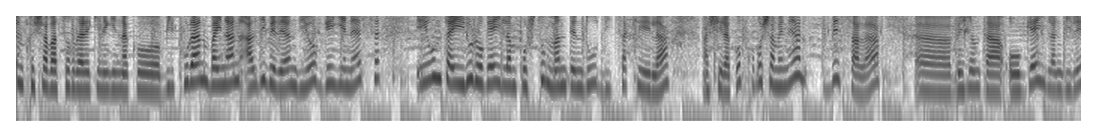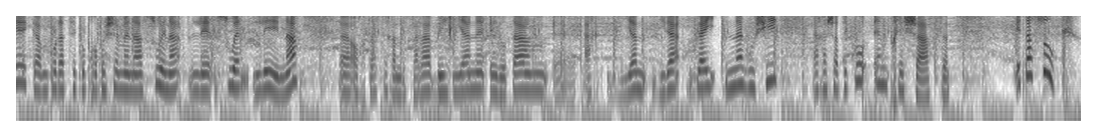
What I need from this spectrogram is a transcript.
enpresa batzordarekin egindako bilkuran, baina aldi berean dio gehienez eun eta irurogei lanpostu mantendu ditzakeela. Hasierako proposamenean bezala uh, berreunta hogei langile kanporatzeko proposamena zuena le, zuen lehena hortaz erran bezala berrian edotan uh, argian dira gai nagusi arrasateko enpresaz. Eta zuk,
